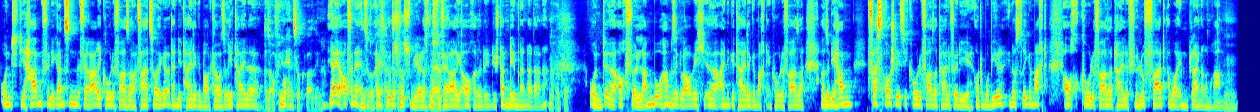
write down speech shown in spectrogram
Und die haben für die ganzen Ferrari-Kohlefaser-Fahrzeuge dann die Teile gebaut, Karosserieteile. Also auch für den Enzo quasi, ne? Ja, ja, auch für den Enzo. Okay, also das, wussten wir, das wusste Ja, ja. Ferrari auch. Also die, die standen nebeneinander da. Ne? Ja, okay. Und äh, auch für Lambo haben sie, glaube ich, äh, einige Teile gemacht in Kohlefaser. Also die haben fast ausschließlich Kohlefaserteile für die Automobilindustrie gemacht, auch Kohlefaserteile für Luftfahrt, aber in kleinerem Rahmen.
